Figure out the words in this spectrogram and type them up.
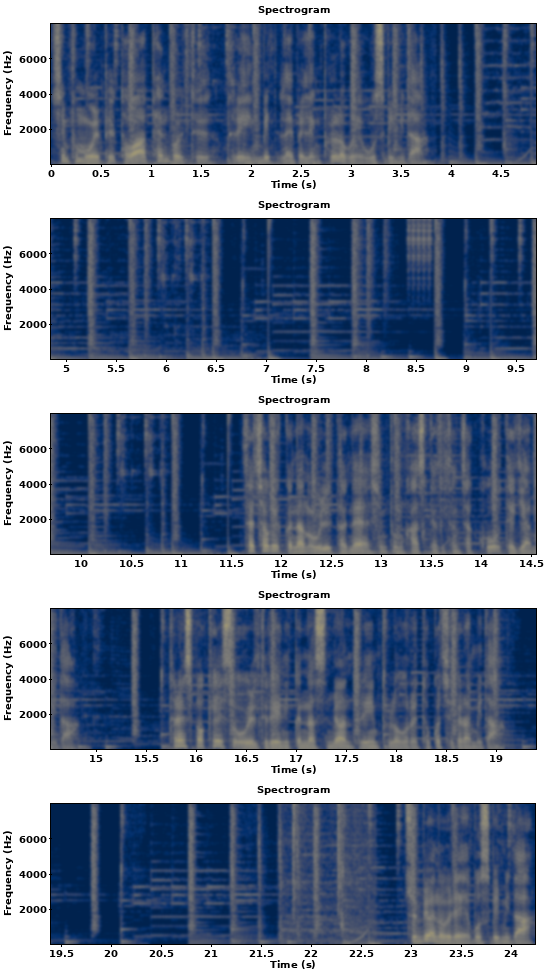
신품 오일 필터와 팬 볼트, drain 및 leveling 플러그의 모습입니다. 세척이 끝난 오일팬에 신품 가스켓을 장착 후 대기합니다. transfer case 오일 drain이 끝났으면 drain 플러그를 토크 체결합니다. 준비한 오일의 모습입니다.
